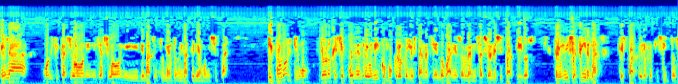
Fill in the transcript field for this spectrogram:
en la modificación, iniciación y demás instrumentos en materia municipal. Y por último, yo creo que se pueden reunir, como creo que lo están haciendo varias organizaciones y partidos, reunirse firmas, que es parte de los requisitos,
